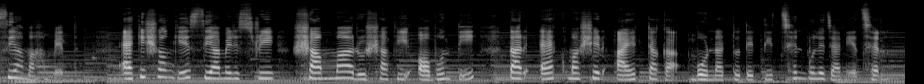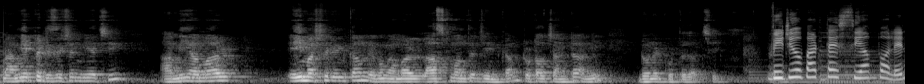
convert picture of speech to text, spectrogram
সিয়াম আহমেদ। একই সঙ্গে সিয়ামের স্ত্রী শাম্মা রুশাফি অবন্তি তার এক মাসের আয়ের টাকা বন্যার্তদের দিচ্ছেন বলে জানিয়েছেন। আমি একটা ডিসিশন নিয়েছি। আমি আমার এই মাসের ইনকাম এবং আমার লাস্ট মান্থের যে ইনকাম টোটাল চাংটা আমি ডোনেট করতে যাচ্ছি। ভিডিও বার্তায় সিয়াম বলেন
